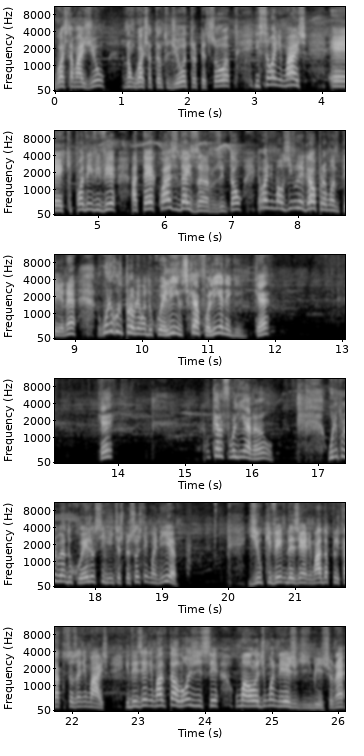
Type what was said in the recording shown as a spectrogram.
gosta mais de um, não gosta tanto de outra pessoa. E são animais é, que podem viver até quase 10 anos. Então é um animalzinho legal para manter, né? O único problema do coelhinho, você quer uma folhinha, neguinho? Quer? Quer? Não quero folhinha não. O único problema do coelho é o seguinte, as pessoas têm mania de o que vem no desenho animado aplicar com seus animais. E desenho animado está longe de ser uma aula de manejo de bicho, né?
